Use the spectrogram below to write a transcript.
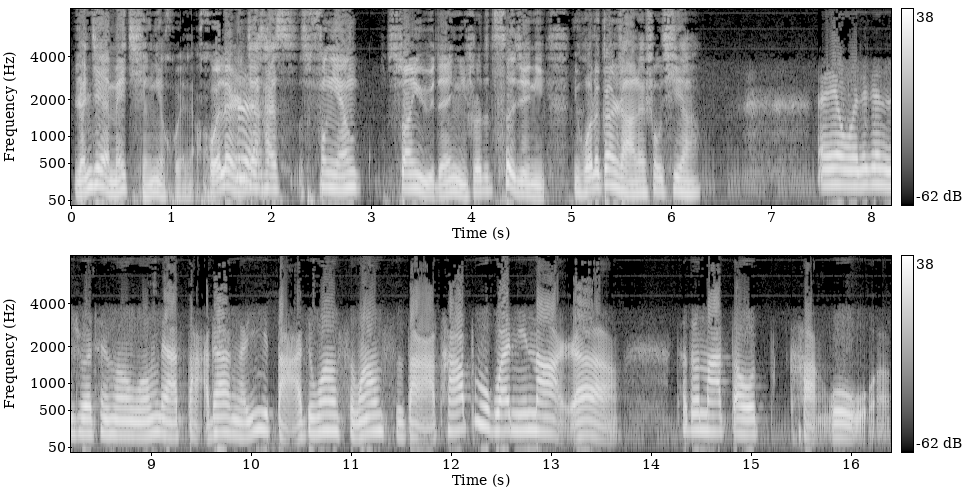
人家也没请你回来，回来人家还风言酸语的，你说的刺激你，你回来干啥来？受气啊！哎呀，我就跟你说，陈峰，我们俩打仗啊，一打就往死往死打，他不管你哪儿啊，他都拿刀砍过我。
